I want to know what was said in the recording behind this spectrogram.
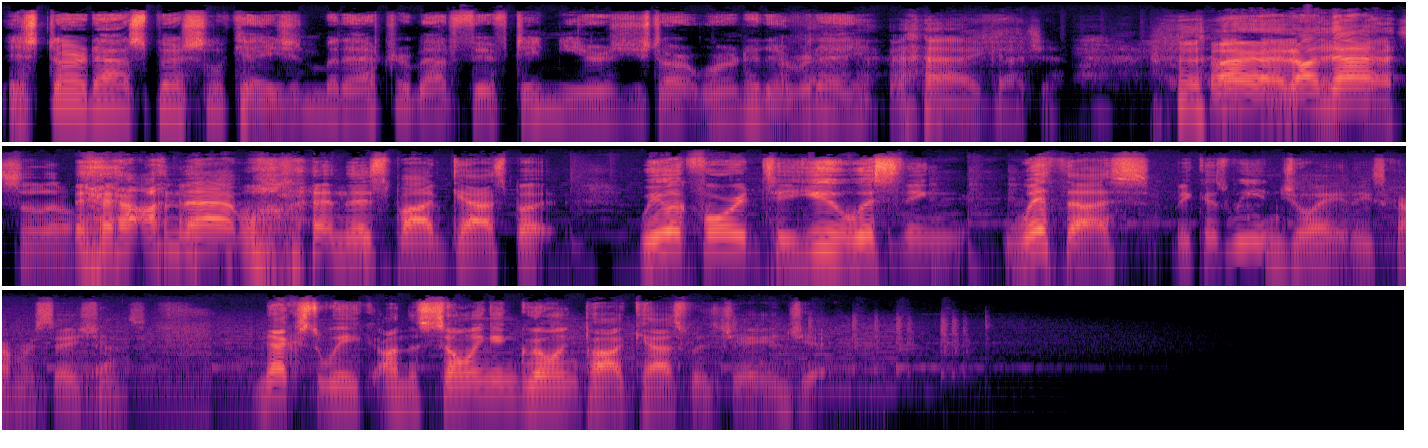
It started out special occasion, but after about fifteen years, you start wearing it every day. I gotcha. All right, on that- that's a little. on that, we'll end this podcast. But we look forward to you listening with us because we enjoy these conversations. Next week on the Sowing and Growing podcast with J and J.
